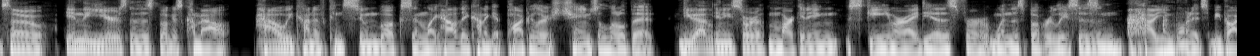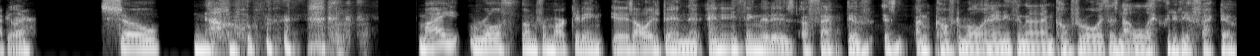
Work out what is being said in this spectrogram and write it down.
So, in the years that this book has come out, how we kind of consume books and like how they kind of get popular has changed a little bit. Do you have any sort of marketing scheme or ideas for when this book releases and how you want it to be popular? So, no. my rule of thumb for marketing has always been that anything that is effective is uncomfortable and anything that I'm comfortable with is not likely to be effective.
